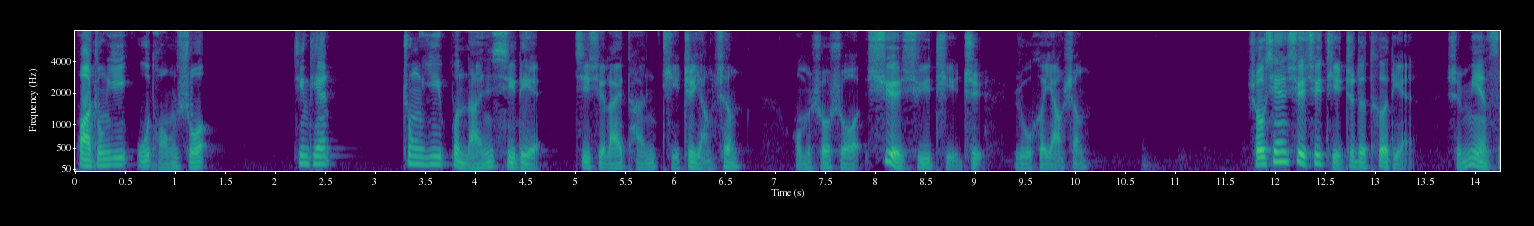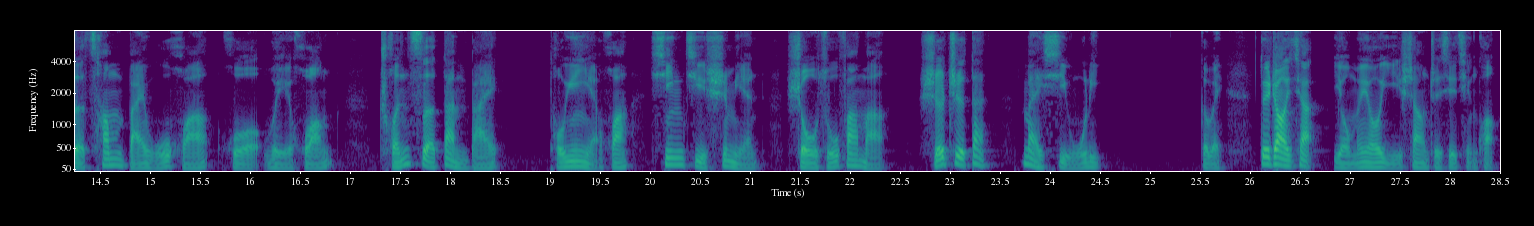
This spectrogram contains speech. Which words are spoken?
话中医吴桐说：“今天中医不难系列继续来谈体质养生，我们说说血虚体质如何养生。首先，血虚体质的特点是面色苍白无华或萎黄，唇色淡白，头晕眼花，心悸失眠，手足发麻，舌质淡，脉细无力。各位对照一下，有没有以上这些情况？”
